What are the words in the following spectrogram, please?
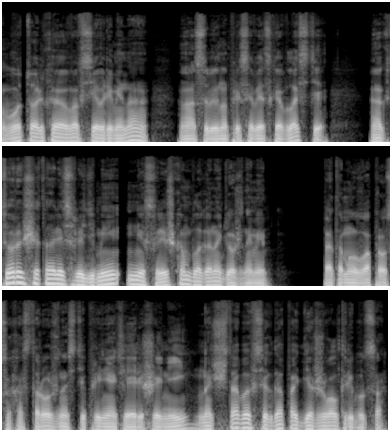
Вот только во все времена, а особенно при советской власти, актеры считались людьми не слишком благонадежными. Потому в вопросах осторожности принятия решений начштаба всегда поддерживал Трибуца.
